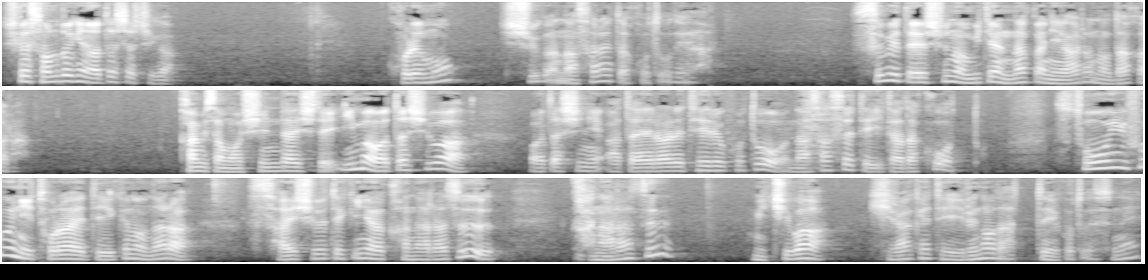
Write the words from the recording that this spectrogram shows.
しかしその時に私たちが、これも主がなされたことである。すべて主の御手の中にあるのだから、神様を信頼して、今私は私に与えられていることをなさせていただこうと、そういうふうに捉えていくのなら、最終的には必ず、必ず道は開けているのだということですね。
